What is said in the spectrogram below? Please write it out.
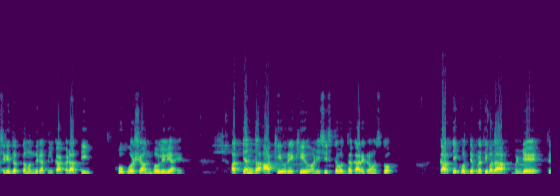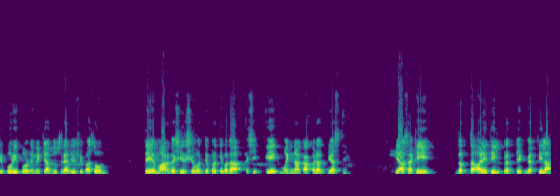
श्री दत्त मंदिरातील काकड आरती खूप वर्ष अनुभवलेली आहे. अत्यंत आखीव रेखीव आणि शिस्तबद्ध कार्यक्रम असतो. कार्तिक वद्य प्रतिपदा म्हणजे त्रिपुरी पौर्णिमेच्या दुसऱ्या दिवशीपासून ते मार्गशीर्ष वद्य प्रतिपदा अशी एक महिना काकड आरती असते. यासाठी दत्त आळीतील प्रत्येक व्यक्तीला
